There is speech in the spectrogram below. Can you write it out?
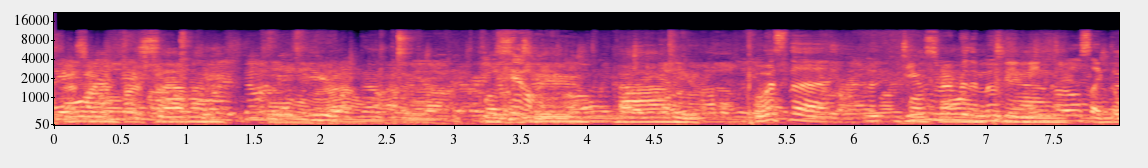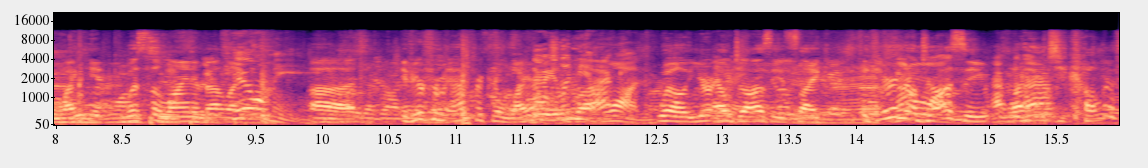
that's like the first time pulling him around. Kill me. nine, What's the? Do you remember the movie Mean Girls? Like the white can't. What's the line about like? Kill me. Uh, if you're from Africa, why aren't you you me black? one. Well, you're Eldrazi. It's like if you're an Not a one. Eldrazi, After why that- aren't you colored?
